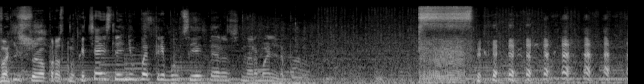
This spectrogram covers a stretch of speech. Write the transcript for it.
Большой вопрос. Ну хотя, если они в Б3 будут сидеть, наверное, все нормально будет.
